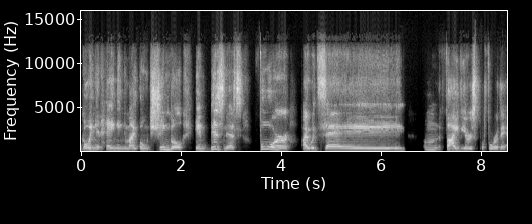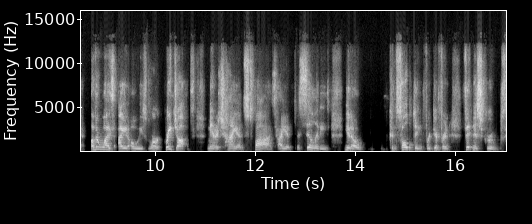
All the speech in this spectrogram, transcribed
going and hanging my own shingle in business for i would say um, five years before that. Otherwise i had always worked. Great jobs. Managed high-end spas high-end facilities you know consulting for different fitness groups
